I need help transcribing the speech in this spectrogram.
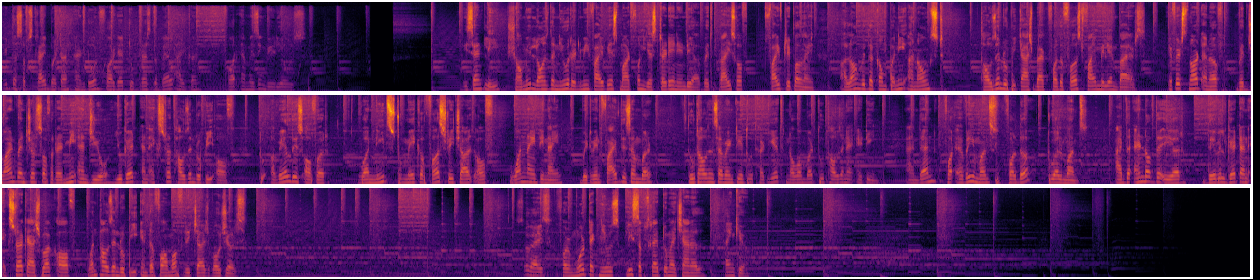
Hit the subscribe button and don't forget to press the bell icon for amazing videos. Recently, Xiaomi launched the new Redmi 5A smartphone yesterday in India with price of 5999 along with the company announced 1000 rupee cashback for the first 5 million buyers. If it's not enough, with joint ventures of Redmi and Jio, you get an extra 1000 rupee off. To avail this offer, one needs to make a first recharge of 199 between 5 December 2017 to 30th November 2018 and then for every month for the 12 months. At the end of the year, they will get an extra cashback of 1000 rupee in the form of recharge vouchers. So guys, for more tech news, please subscribe to my channel. Thank you.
